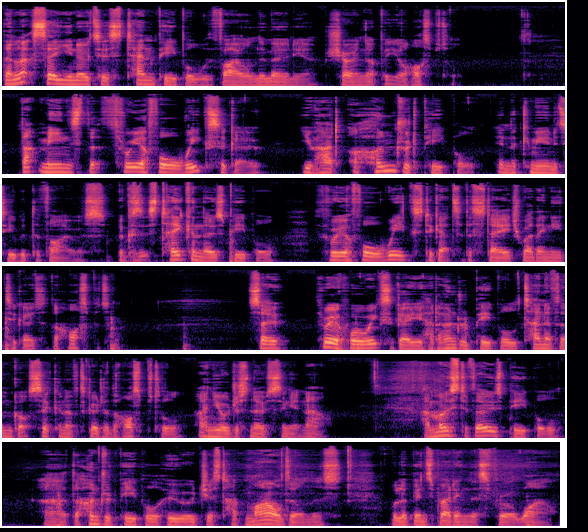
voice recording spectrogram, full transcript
then let's say you notice 10 people with viral pneumonia showing up at your hospital. That means that three or four weeks ago, you had 100 people in the community with the virus because it's taken those people three or four weeks to get to the stage where they need to go to the hospital. So, three or four weeks ago, you had 100 people, 10 of them got sick enough to go to the hospital, and you're just noticing it now. And most of those people, uh, the 100 people who just have mild illness, will have been spreading this for a while.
